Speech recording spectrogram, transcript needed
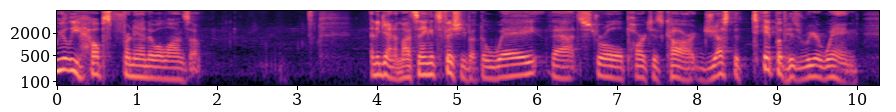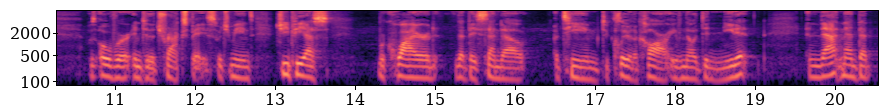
really helps Fernando Alonso. And again, I'm not saying it's fishy, but the way that Stroll parked his car, just the tip of his rear wing was over into the track space, which means GPS required that they send out a team to clear the car, even though it didn't need it. And that meant that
